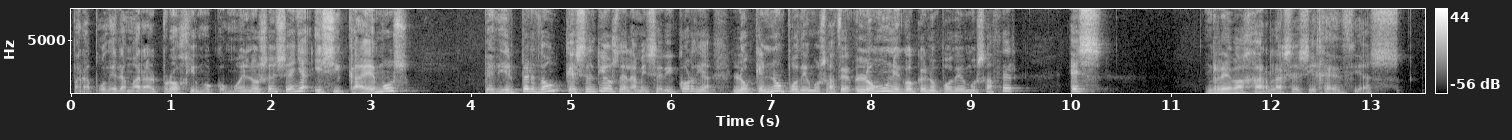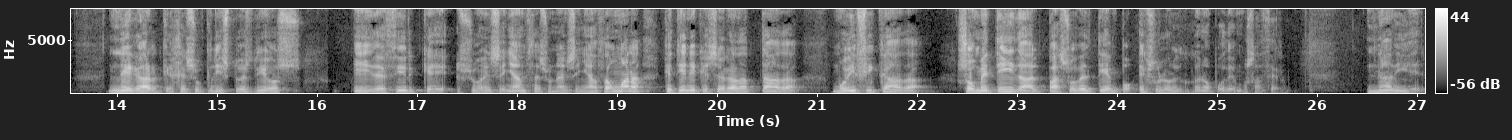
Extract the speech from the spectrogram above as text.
para poder amar al prójimo como Él nos enseña y si caemos, pedir perdón, que es el Dios de la misericordia. Lo que no podemos hacer, lo único que no podemos hacer es rebajar las exigencias, negar que Jesucristo es Dios y decir que su enseñanza es una enseñanza humana que tiene que ser adaptada, modificada, sometida al paso del tiempo. Eso es lo único que no podemos hacer. Nadie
